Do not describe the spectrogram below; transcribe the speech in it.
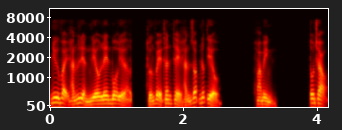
như vậy hắn liền liêu lên bô địa, hướng về thân thể hắn rót nước tiểu. Hòa bình. Tôn trọng.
